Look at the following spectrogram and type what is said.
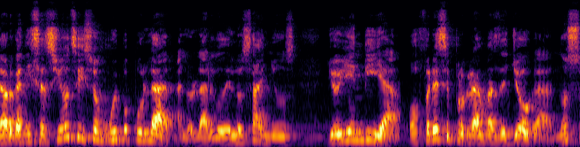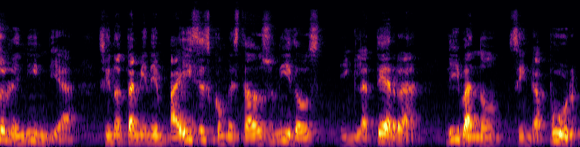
La organización se hizo muy popular a lo largo de los años y hoy en día ofrece programas de yoga no solo en India, sino también en países como Estados Unidos, Inglaterra, Líbano, Singapur,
